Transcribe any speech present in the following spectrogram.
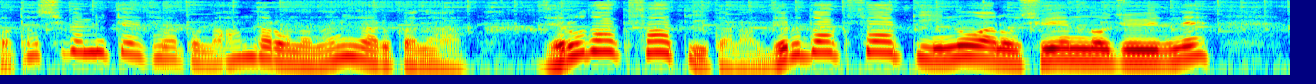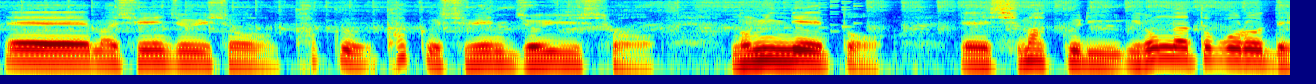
私が見たやつだと何だろうな何があるかなゼロダークサーティーかな。ゼロダークサーティーのあの主演の女優でね、えー、まあ、主演女優賞各各主演女優賞ノミネート、えー、しまくりいろんなところで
